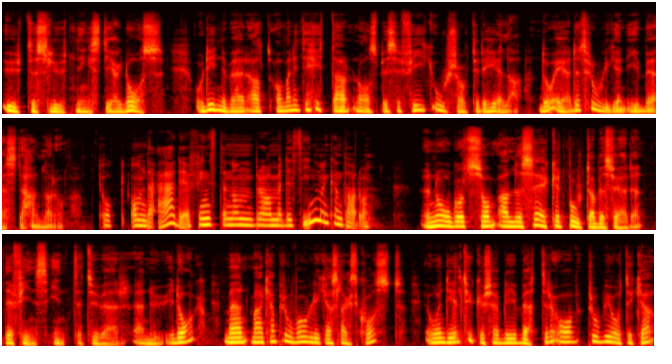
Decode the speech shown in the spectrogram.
uteslutningsdiagnos. Och det innebär att om man inte hittar någon specifik orsak till det hela, då är det troligen IBS det handlar om. Och om det är det, finns det någon bra medicin man kan ta då? Något som alldeles säkert botar besvären, det finns inte tyvärr ännu idag. Men man kan prova olika slags kost. Och en del tycker sig bli bättre av probiotika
